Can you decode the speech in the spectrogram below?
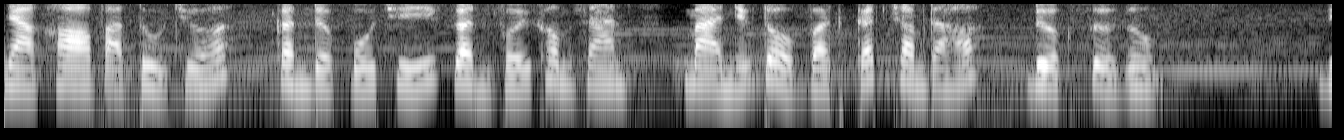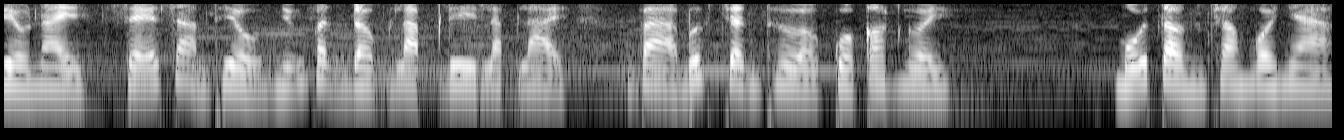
Nhà kho và tủ chứa cần được bố trí gần với không gian mà những đồ vật cất trong đó được sử dụng. Điều này sẽ giảm thiểu những vận động lặp đi lặp lại và bước chân thừa của con người. Mỗi tầng trong ngôi nhà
